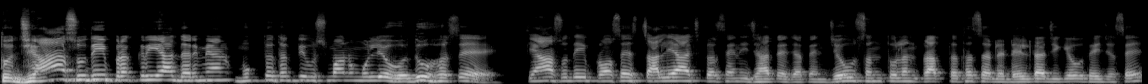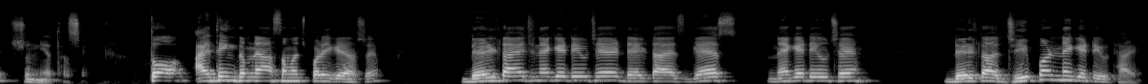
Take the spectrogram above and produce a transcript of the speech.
તો જ્યાં સુધી પ્રક્રિયા દરમિયાન મુક્ત થતી ઉષ્માનું મૂલ્ય વધુ હશે ત્યાં સુધી પ્રોસેસ ચાલ્યા જ કરશે એની જાતે જાતે. જેવું સંતુલન પ્રાપ્ત થશે એટલે ડેલ્ટા જી કેવું થઈ જશે? શૂન્ય થશે. તો આઈ થિંક તમને આ સમજ પડી ગઈ હશે. ડેલ્ટા એચ નેગેટિવ છે, ડેલ્ટા એસ ગેસ નેગેટિવ છે. ડેલ્ટા જી પણ નેગેટિવ થાય.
